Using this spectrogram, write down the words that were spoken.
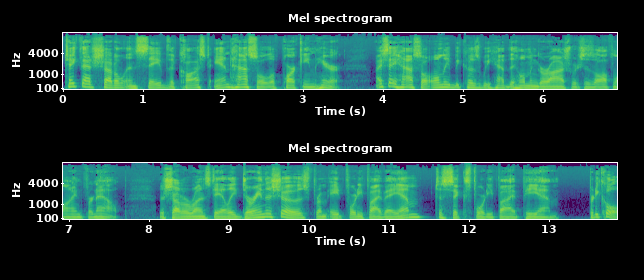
take that shuttle and save the cost and hassle of parking here. I say hassle only because we have the Hillman Garage, which is offline for now. The shuttle runs daily during the shows from 8:45 a.m. to 6:45 p.m. Pretty cool.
